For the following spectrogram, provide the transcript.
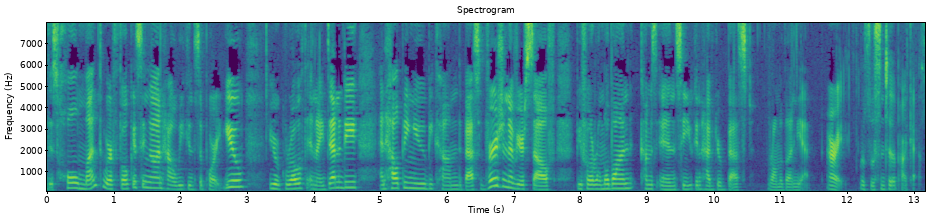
this whole month, we're focusing on how we can support you your growth and identity and helping you become the best version of yourself before Ramadan comes in so you can have your best Ramadan yet. All right, let's listen to the podcast.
